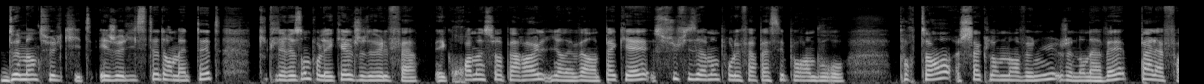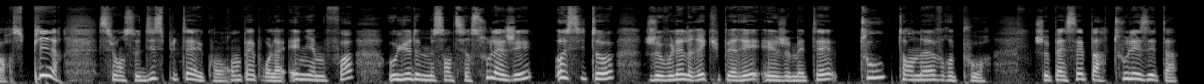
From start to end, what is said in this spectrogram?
demain tu le quittes. Et je listais dans ma tête toutes les raisons pour lesquelles je devais le faire. Et crois-moi sur parole, il y en avait un paquet, suffisamment pour le faire passer pour un bourreau. Pourtant, chaque lendemain venu, je n'en avais pas la force. Pire, si on se disputait et qu'on rompait pour la énième fois, au lieu de me sentir soulagée, aussitôt, je voulais le récupérer et je mettais tout en œuvre pour. Je passais par tous les états,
